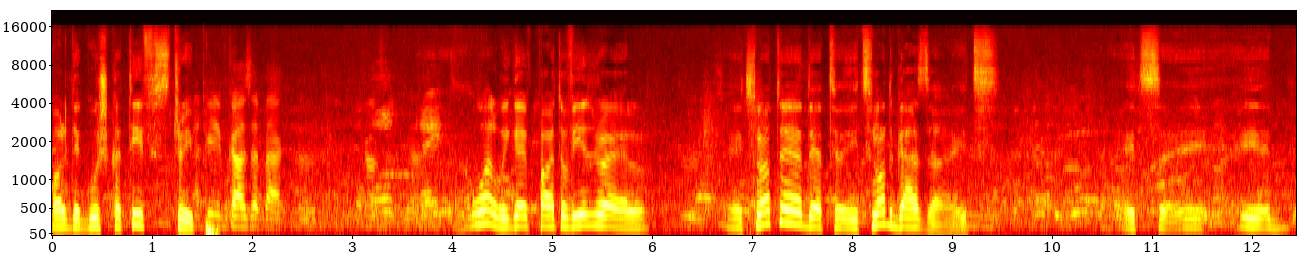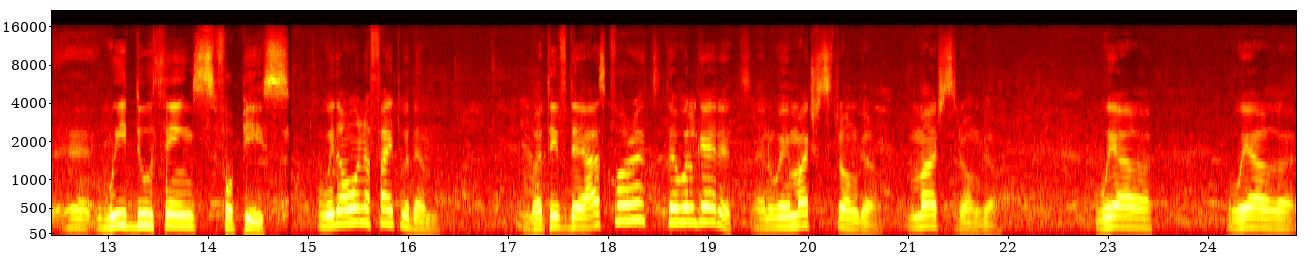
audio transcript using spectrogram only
all the Gush Katif strip. Gave Gaza back. The, Gaza, Well, we gave part of Israel. It's not uh, that it's not Gaza. It's it's uh, uh, we do things for peace. We don't want to fight with them. But if they ask for it, they will get it, and we're much stronger, much stronger. We are we are uh,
